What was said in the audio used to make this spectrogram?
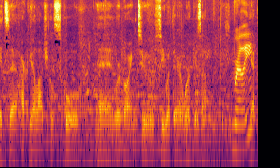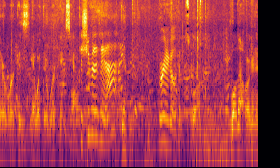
It's an archaeological school, and we're going to see what their work is up. Really? Yeah, their work is. Yeah, what their work is. Yeah. Did she really say that? Yeah. We're gonna go look at the school. Well, no, we're gonna.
